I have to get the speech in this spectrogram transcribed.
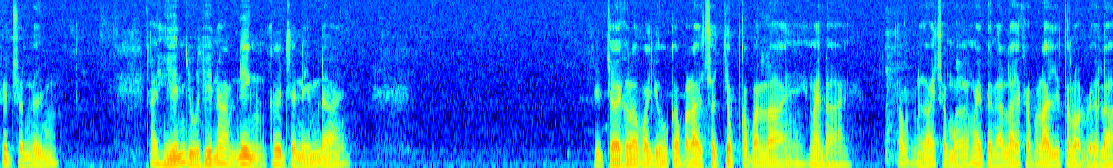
ขึ้นสนิม ถ้าหินอยู่ที่น้ำนิ่งขึ้นสนิมได้ จิตใจของเราไปอยู่กับอะไรสจบกับอะไรไม่ได้ ต้องเหนือเสมอไม่เป็นอะไรกับอะไรอยู่ตลอดเวลา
